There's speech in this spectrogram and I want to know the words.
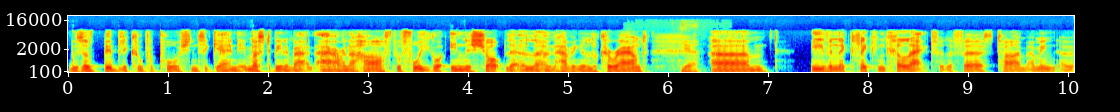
was of biblical proportions again. It must have been about an hour and a half before you got in the shop, let alone having a look around. Yeah. Um, even the click and collect for the first time. I mean, uh,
